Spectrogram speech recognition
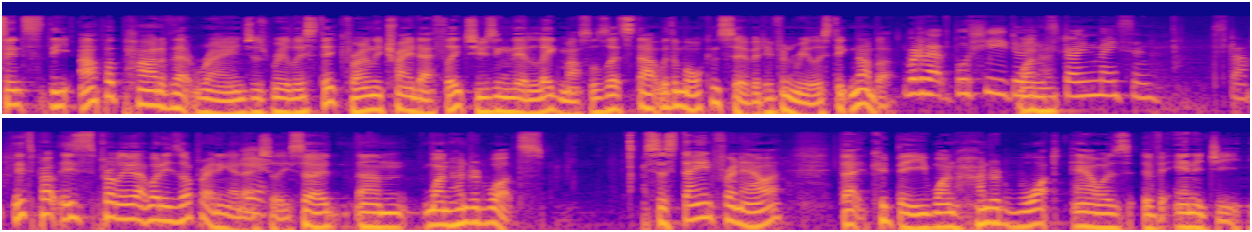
Since the upper part of that range is realistic for only trained athletes using their leg muscles, let's start with a more conservative and realistic number. What about Bushy doing stonemason? stuff. It's, prob- it's probably about what he's operating at, Yeah. actually. So, um, 100 watts. Sustained for an hour, that could be 100 watt hours of energy.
